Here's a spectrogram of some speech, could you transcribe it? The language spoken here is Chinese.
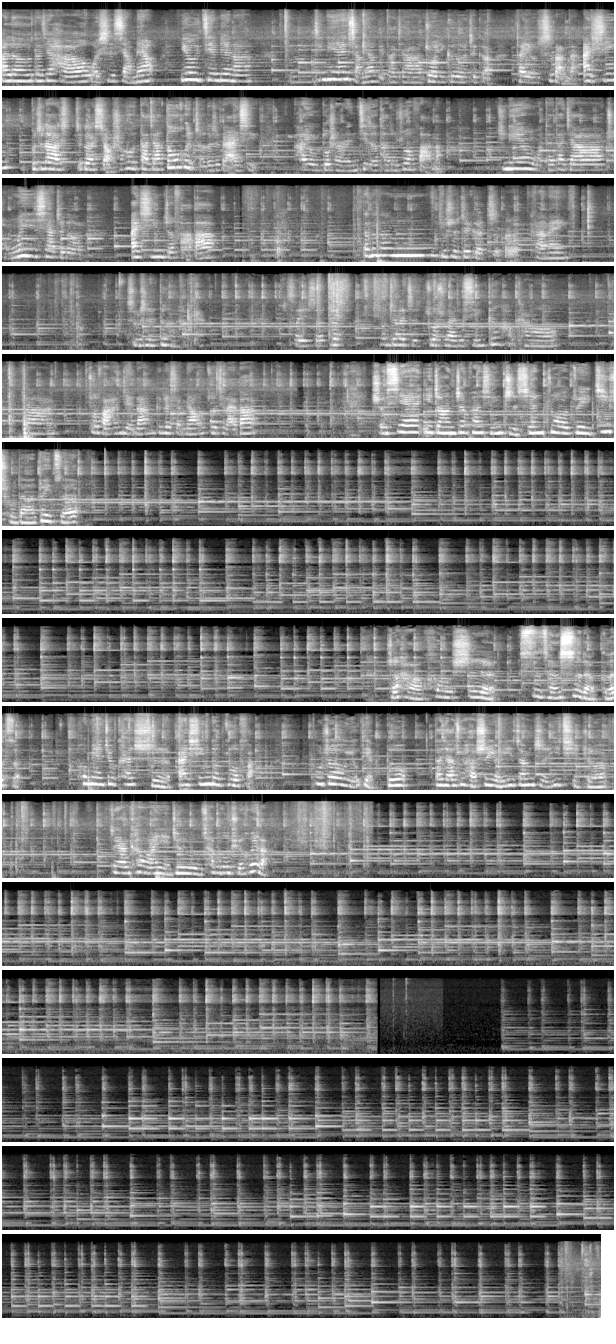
Hello，大家好，我是小喵，又见面啦。嗯，今天小喵给大家做一个这个带有翅膀的爱心。不知道这个小时候大家都会折的这个爱心，还有多少人记得它的做法呢？今天我带大家重温一下这个爱心折法吧。当当当，就是这个纸，看到没？是不是都很好看？所以说这。用这个纸做出来的心更好看哦。那做法很简单，跟着小喵做起来吧。首先，一张正方形纸，先做最基础的对折。折好后是四乘四的格子，后面就开始爱心的做法，步骤有点多，大家最好是有一张纸一起折，这样看完也就差不多学会了。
